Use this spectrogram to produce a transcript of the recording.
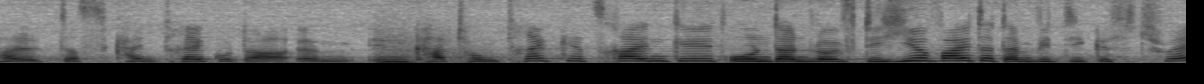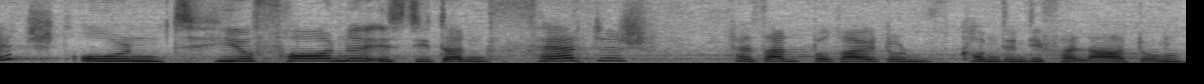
halt, dass kein Dreck oder ähm, im Karton Dreck jetzt reingeht. Und dann läuft die hier weiter, dann wird die gestretched. Und hier vorne ist die dann fertig, versandbereit und kommt in die Verladung.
